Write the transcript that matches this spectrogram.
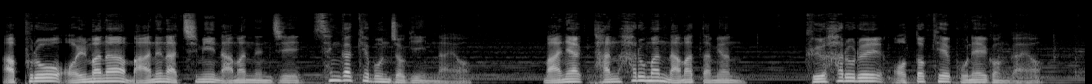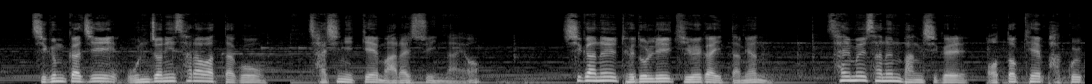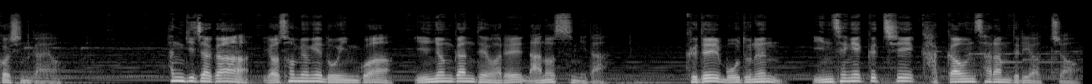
앞으로 얼마나 많은 아침이 남았는지 생각해 본 적이 있나요? 만약 단 하루만 남았다면 그 하루를 어떻게 보낼 건가요? 지금까지 온전히 살아왔다고 자신있게 말할 수 있나요? 시간을 되돌릴 기회가 있다면 삶을 사는 방식을 어떻게 바꿀 것인가요? 한 기자가 6명의 노인과 1년간 대화를 나눴습니다. 그들 모두는 인생의 끝이 가까운 사람들이었죠.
